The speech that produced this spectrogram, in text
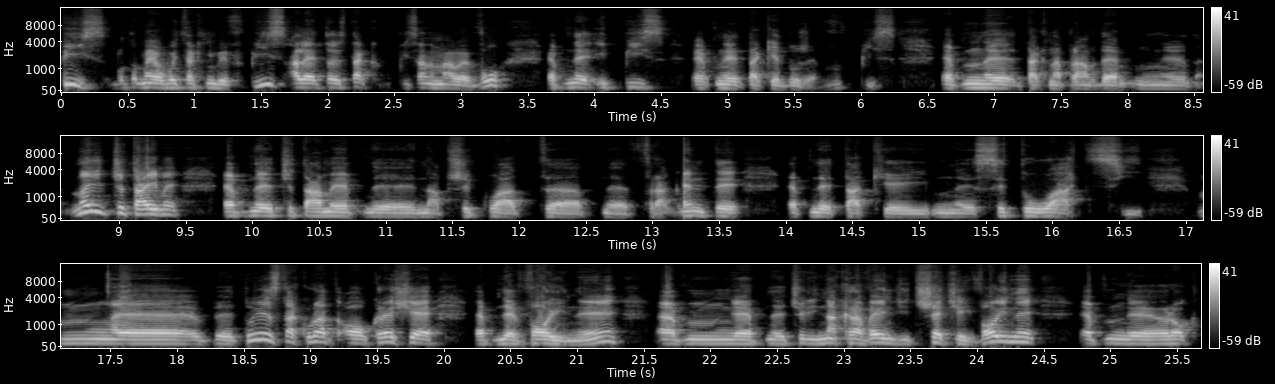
PiS, bo to miało być tak niby wpis, ale to jest tak pisane małe W i PiS takie duże, wpis, tak naprawdę. No i czytajmy, czytamy na przykład fragmenty takiej sytuacji. Mm, e, tu jest akurat o okresie e, wojny, e, czyli na krawędzi trzeciej wojny, rok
